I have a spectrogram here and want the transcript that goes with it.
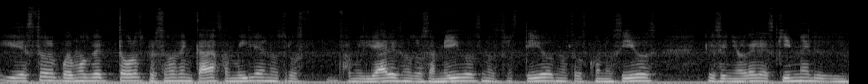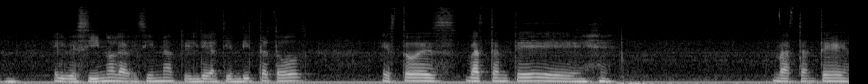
Y esto lo podemos ver todas las personas en cada familia, nuestros familiares, nuestros amigos, nuestros tíos, nuestros conocidos, el señor de la esquina, el, el vecino, la vecina, el de la tiendita, todos. Esto es bastante, bastante,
